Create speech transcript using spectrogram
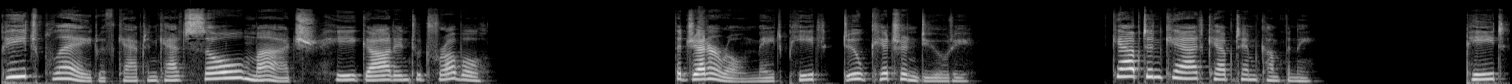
Pete played with Captain Cat so much he got into trouble. The general made Pete do kitchen duty. Captain Cat kept him company. Pete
